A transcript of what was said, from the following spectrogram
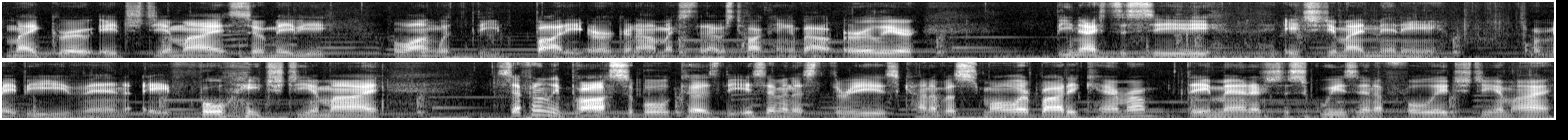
micro HDMI. So maybe along with the body ergonomics that I was talking about earlier, be nice to see HDMI mini or maybe even a full HDMI. It's definitely possible because the a7S III is kind of a smaller body camera. They managed to squeeze in a full HDMI.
